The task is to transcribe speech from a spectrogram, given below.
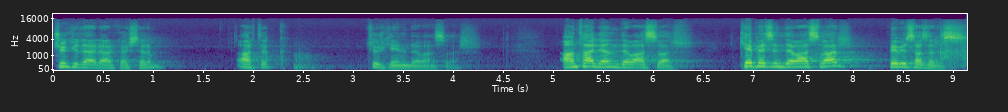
Çünkü değerli arkadaşlarım artık Türkiye'nin devası var. Antalya'nın devası var. Kepez'in devası var ve biz hazırız.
